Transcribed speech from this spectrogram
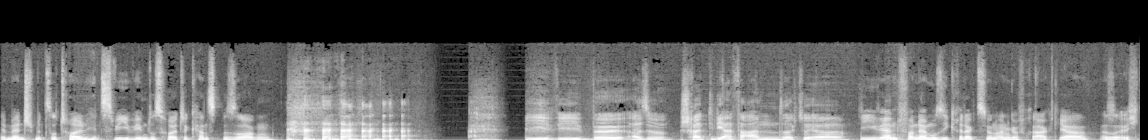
Der Mensch mit so tollen Hits wie Wem du es heute kannst besorgen. Wie, wie, also schreibt ihr die einfach an, sagt so, ja, Die werden von der Musikredaktion angefragt, ja. Also ich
